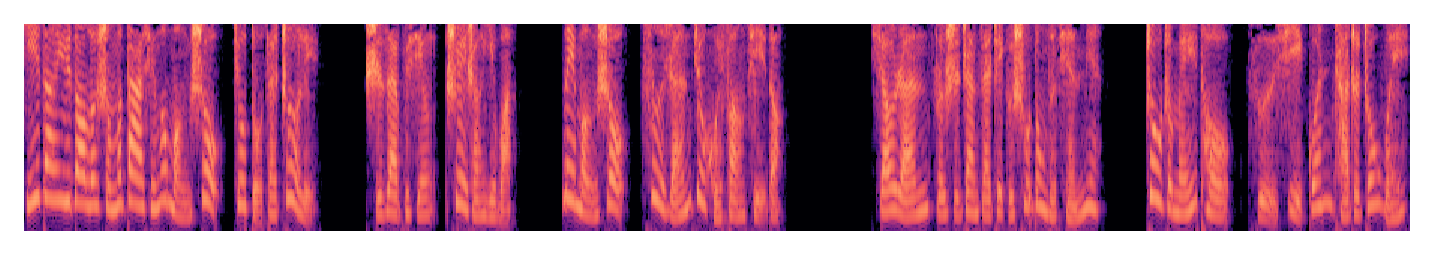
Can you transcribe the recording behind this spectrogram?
一旦遇到了什么大型的猛兽，就躲在这里。实在不行，睡上一晚，那猛兽自然就会放弃的。萧然则是站在这个树洞的前面，皱着眉头仔细观察着周围。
